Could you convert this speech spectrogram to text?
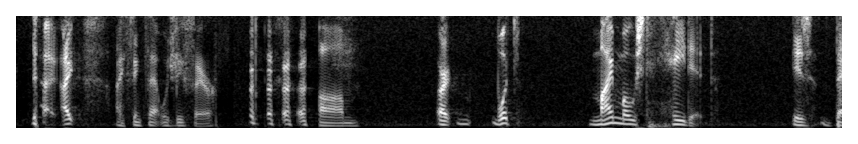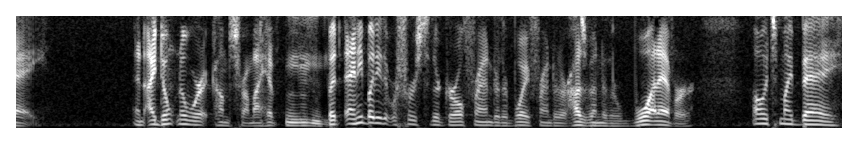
I I think that would be fair. um, all right, what my most hated is bae, and I don't know where it comes from. I have, Mm. but anybody that refers to their girlfriend or their boyfriend or their husband or their whatever, oh, it's my bae.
